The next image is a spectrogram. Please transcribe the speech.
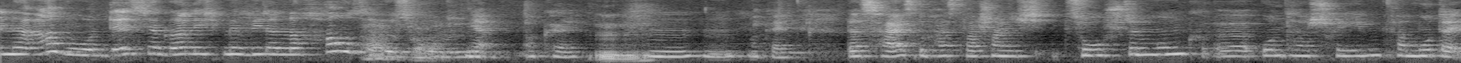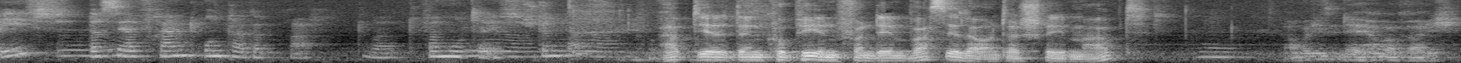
in der AWO und der ist ja gar nicht mehr wieder nach Hause Ah, gekommen. Ja, okay. Mhm, okay. Das heißt, du hast wahrscheinlich Zustimmung äh, unterschrieben, vermute ich, dass er fremd untergebracht wird. Vermute ich. Stimmt das? Habt ihr denn Kopien von dem, was ihr da unterschrieben habt? Aber die, nee, haben wir gar nicht.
